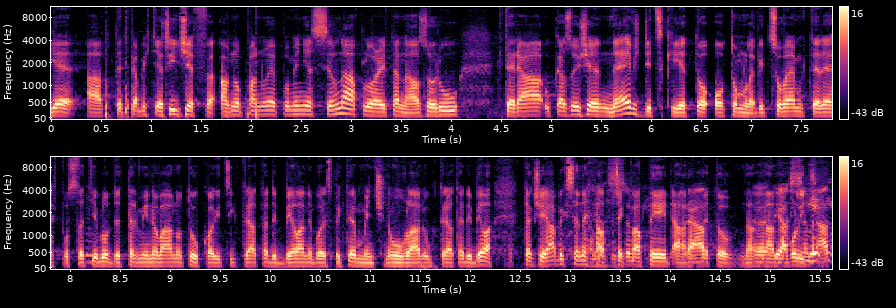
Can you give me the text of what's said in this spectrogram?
je, a teďka bych chtěl říct, že v ANO panuje poměrně silná pluralita názorů, která ukazuje, že ne vždycky je to o tom levicovém, které v podstatě bylo determinováno tou koalicí, která tady byla, nebo respektive menšinovou vládou, která tady byla. Takže já bych se nechal překvapit a rád, to na, na, já Jsem rád,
